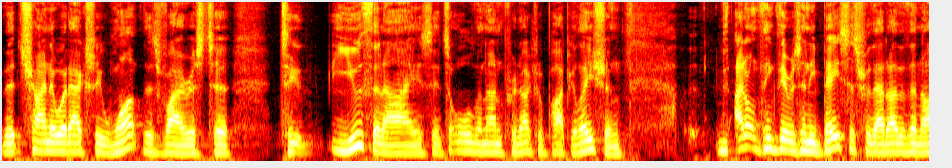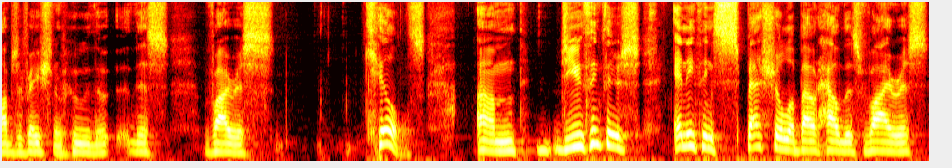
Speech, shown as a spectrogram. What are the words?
that China would actually want this virus to, to euthanize its old and unproductive population. I don't think there was any basis for that other than observation of who the, this virus kills. Um, do you think there's anything special about how this virus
